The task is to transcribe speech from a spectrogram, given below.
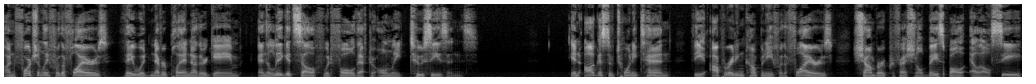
Unfortunately for the Flyers, they would never play another game, and the league itself would fold after only two seasons. In August of 2010, the operating company for the Flyers, Schaumburg Professional Baseball LLC,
